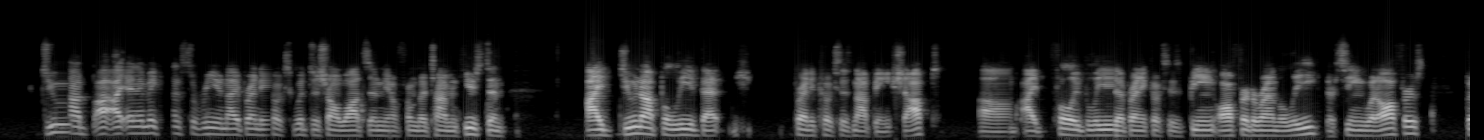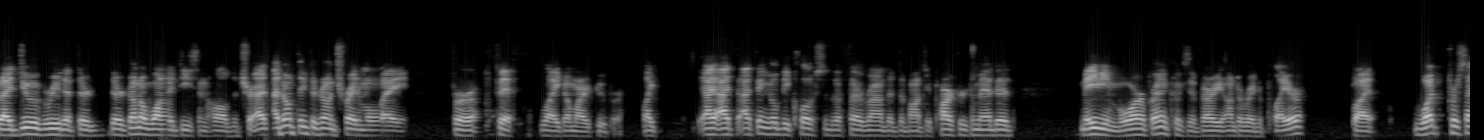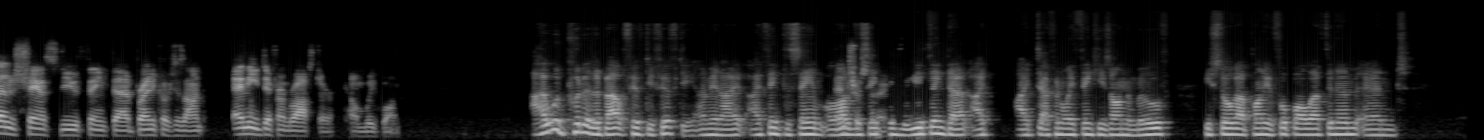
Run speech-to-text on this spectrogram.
do not. I and it makes sense to reunite Brandin Cooks with Deshaun Watson. You know from their time in Houston. I do not believe that Brandin Cooks is not being shopped. Um, I fully believe that Brandin Cooks is being offered around the league. They're seeing what offers, but I do agree that they're they're going to want a decent haul to trade. I don't think they're going to trade him away for a fifth like Amari Cooper. Like I I think it'll be closer to the third round that DeVante Parker commanded, maybe more. Brandin Cooks is a very underrated player, but what percentage chance do you think that Brandin Cooks is on any different roster come week one? I would put it about 50-50. I mean, I, I think the same a lot of the same things that you think that I I definitely think he's on the move. He's still got plenty of football left in him and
